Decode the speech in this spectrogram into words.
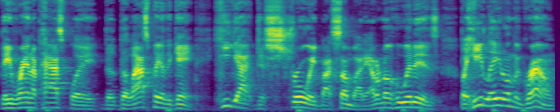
they ran a pass play, the, the last play of the game. He got destroyed by somebody. I don't know who it is, but he laid on the ground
